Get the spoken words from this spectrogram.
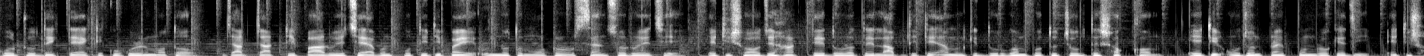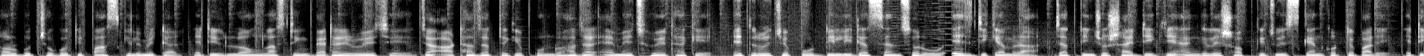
গোটু দেখতে একটি কুকুরের মতো, যার চারটি পা রয়েছে এবং প্রতিটি পায়ে উন্নত মোটর সেন্সর রয়েছে। এটি সহজে হাঁটতে, দৌড়াতে লাভ দিতে, এমনকি দুর্গম পথে চলতে সক্ষম। এটির ওজন প্রায় পনেরো কেজি। এটি সর্বোচ্চ গতি পাঁচ কিলোমিটার। এটির লং লাস্টিং ব্যাটারি রয়েছে, যা আট হাজার থেকে পনেরো হাজার এমএচ হয়ে থাকে। এতে রয়েছে ডি লিডার সেন্সর ও এইচডি ক্যামেরা, যা তিনশো ষাট ডিগ্রি অ্যাঙ্গেলে সবকিছু স্ক্যান করতে পারে। এটি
